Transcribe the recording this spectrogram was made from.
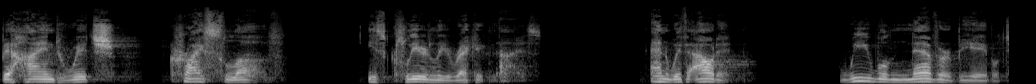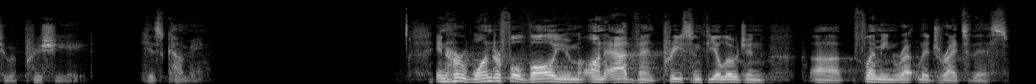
behind which Christ's love is clearly recognized. And without it, we will never be able to appreciate his coming. In her wonderful volume on Advent, priest and theologian uh, Fleming Rutledge writes this.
